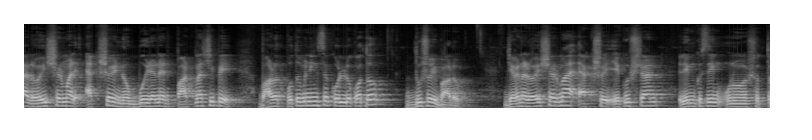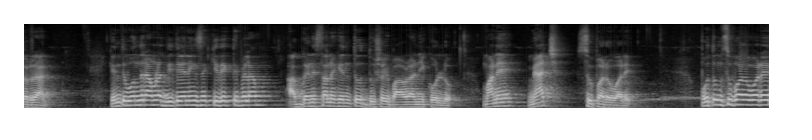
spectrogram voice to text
আর রোহিত শর্মার একশোই নব্বই রানের পার্টনারশিপে ভারত প্রথম ইনিংসে করল কত? দুশোই বারো। যেখানে রোহিত শর্মা একশো একুশ রান রিঙ্কু সিং উনসত্তর রান কিন্তু বন্ধুরা, আমরা দ্বিতীয় ইনিংসে কী দেখতে পেলাম? আফগানিস্তানও কিন্তু দুশোই বারো রানই করল। মানে ম্যাচ সুপার ওভারে। প্রথম সুপার ওভারে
